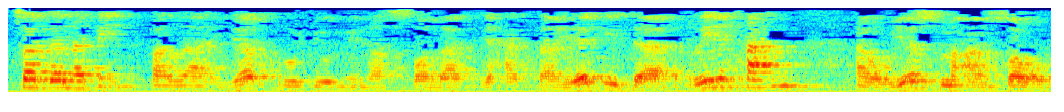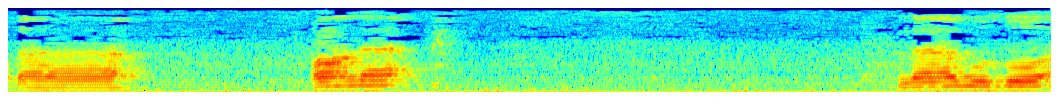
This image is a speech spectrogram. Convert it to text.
Sabda Nabi, "Fala yakhruju minas salati hatta yajida rihan aw yasma'a sawta." Qala لا وضوء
